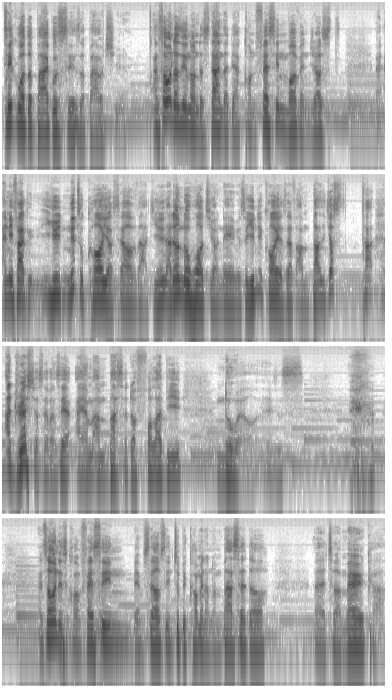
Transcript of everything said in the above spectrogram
take what the Bible says about you. And someone doesn't understand that they're confessing more than just. And in fact, you need to call yourself that. You, I don't know what your name is, so you need to call yourself ambassador. Just address yourself and say, "I am Ambassador Folabi Noel." Just and someone is confessing themselves into becoming an ambassador uh, to America.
